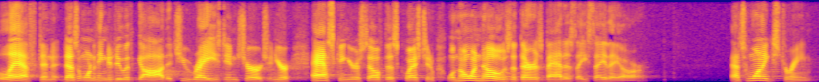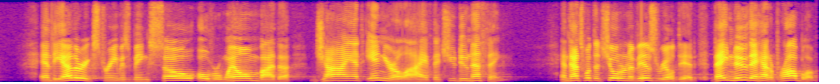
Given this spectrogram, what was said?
left and doesn't want anything to do with God that you raised in church, and you're asking yourself this question well, no one knows that they're as bad as they say they are. That's one extreme. And the other extreme is being so overwhelmed by the giant in your life that you do nothing. And that's what the children of Israel did. They knew they had a problem,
